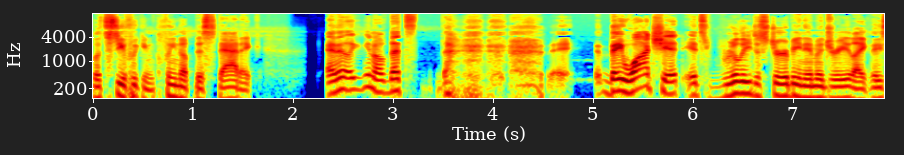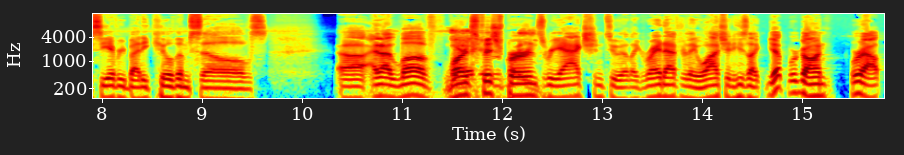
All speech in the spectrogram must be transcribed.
let's see if we can clean up this static. And like, you know, that's they watch it, it's really disturbing imagery, like they see everybody kill themselves. Uh, and I love Yeah, Laurence everybody- Fishburne's reaction to it. Like right after they watch it, he's like, "Yep, we're gone, we're out."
